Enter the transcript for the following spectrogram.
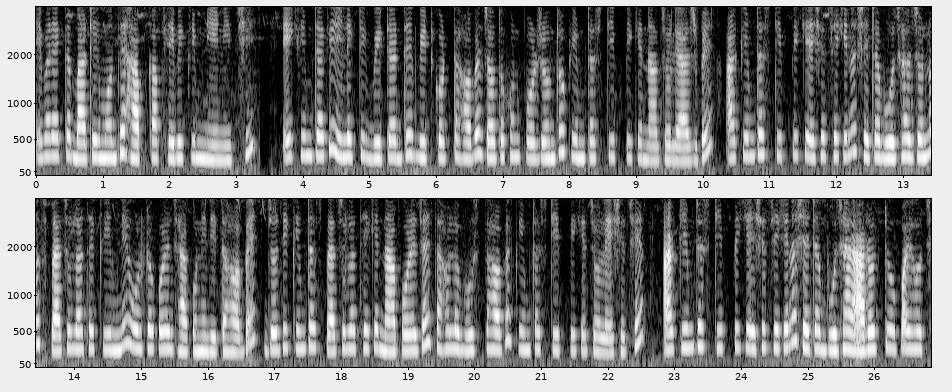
এবার একটা বাটির মধ্যে হাফ কাপ হেভি ক্রিম নিয়ে নিচ্ছি। এই ক্রিমটাকে ইলেকট্রিক বিটার দিয়ে বিট করতে হবে যতক্ষণ পর্যন্ত ক্রিমটা স্টিপ পিকে না চলে আসবে। আর ক্রিমটা স্টিপ পিকে এসেছে কিনা সেটা বোঝার জন্য স্প্যাচুলাতে ক্রিম নিয়ে উল্টো করে ঝাঁকুনি দিতে হবে। যদি ক্রিমটা স্প্যাচুলা থেকে না পড়ে যায় তাহলে বুঝতে হবে ক্রিমটা স্টিপ পিকে চলে এসেছে। আর ক্রিমটা স্টিপ পিকে এসেছে কিনা সেটা বোঝার আরও একটি উপায় হচ্ছে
